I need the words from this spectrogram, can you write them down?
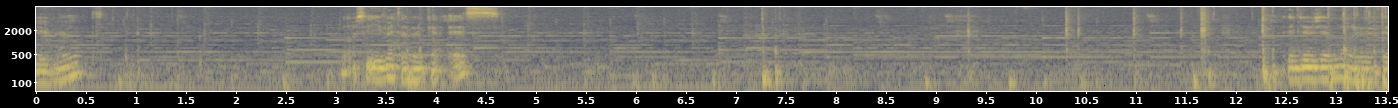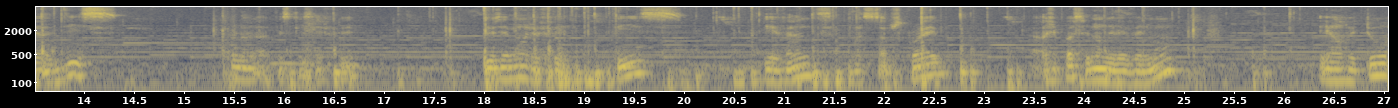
event. C'est event avec un S. Et deuxièmement je vais faire 10 oh là là qu'est-ce que c'est fait? Deuxièmement je fais 10 event subscribe. Je passe le nom de l'événement. Et en retour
